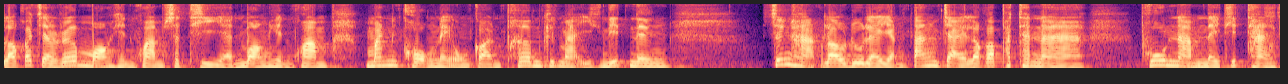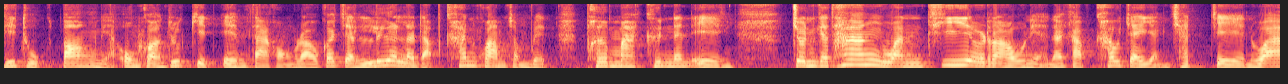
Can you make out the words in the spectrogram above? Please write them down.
เราก็จะเริ่มมองเห็นความเสถียรมองเห็นความมั่นคงในองค์กรเพิ่มขึ้นมาอีกนิดนึง ซึ่งหากเราดูแลอย่างตั้งใจแล้วก็พัฒนา ผู้นำในทิศทางที่ถูกต้องเนี่ยองค์กรธุรกิจเอมตาของเราก็จะเลื่อนระดับขั้นความสำเร็จเพิ่มมากขึ้นนั่นเอง จนกระทั่งวันที่เราเนี่ยนะครับเข้าใจอย่างชัดเจนว่า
